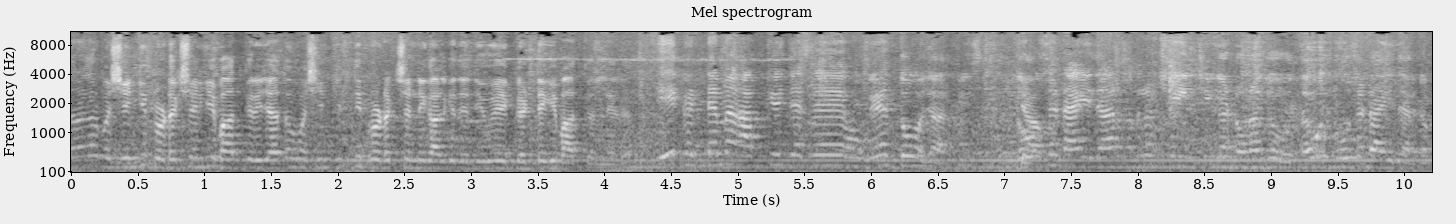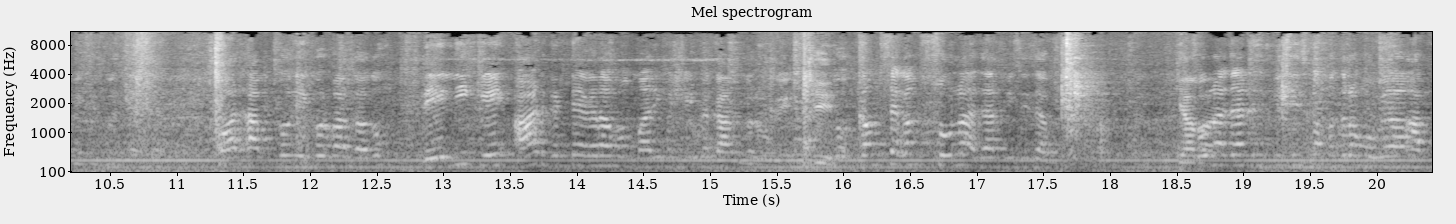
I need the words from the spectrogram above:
अगर मशीन की प्रोडक्शन की बात करी जाए तो मशीन कितनी प्रोडक्शन निकाल के देती हुई एक घंटे की बात कर ले अगर। एक घंटे में आपके जैसे हो गए दो हज़ार पीस। दो से ढाई हज़ार मतलब छह इंची का डोना जो होता है वो दो से ढाई हज़ार का पीस बन जाता है। और आपको एक और बात बता दूँ डेली के आठ घंटे अगर आप हमारी मशीन पे काम करोगे तो कम से कम सोलह हज़ार पीसेज आपको क्या सोलह हज़ार पीसेज का मतलब हो गया आप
